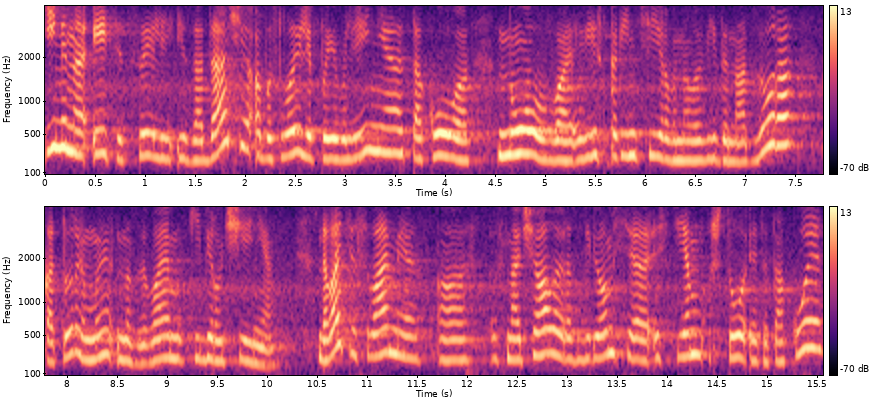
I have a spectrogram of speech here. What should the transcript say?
Именно эти цели и задачи обусловили появление такого нового рискоориентированного вида надзора, который мы называем киберучение. Давайте с вами а, сначала разберемся с тем, что это такое,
